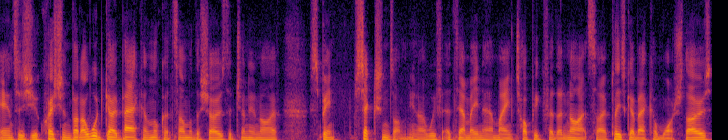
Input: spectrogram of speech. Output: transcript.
answers your question. But I would go back and look at some of the shows that Jenny and I have spent sections on. You know, we've, it's our main, our main topic for the night. So please go back and watch those.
